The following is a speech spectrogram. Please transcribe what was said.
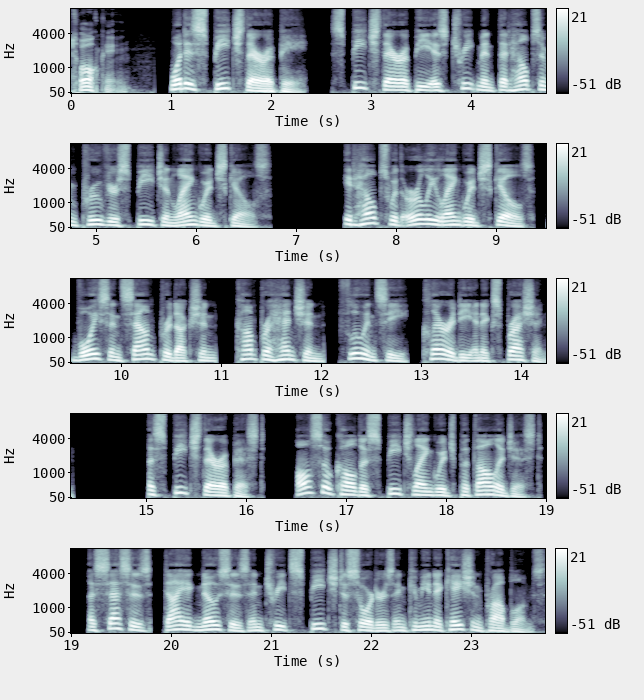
talking. What is speech therapy? Speech therapy is treatment that helps improve your speech and language skills. It helps with early language skills, voice and sound production, comprehension, fluency, clarity, and expression. A speech therapist, also called a speech language pathologist, assesses, diagnoses, and treats speech disorders and communication problems.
